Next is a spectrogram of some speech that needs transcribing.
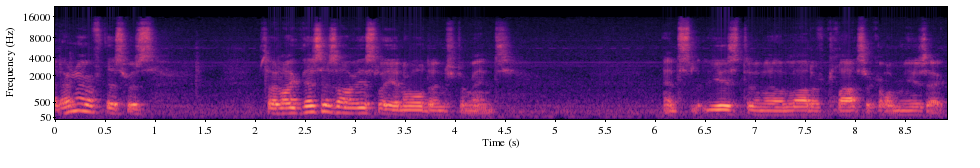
I don't know if this was, so like this is obviously an old instrument. It's used in a lot of classical music.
